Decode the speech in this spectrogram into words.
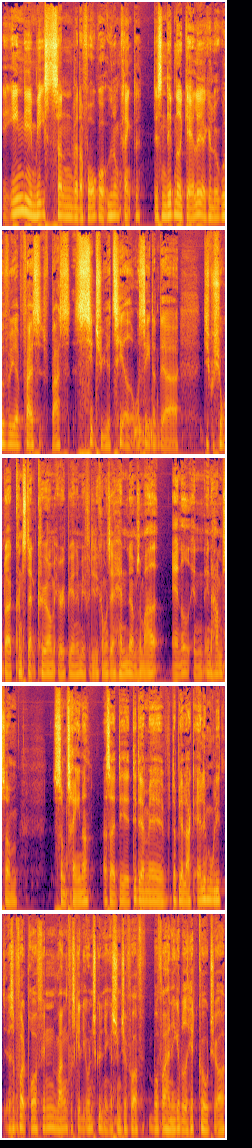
egentlig mest sådan, hvad der foregår uden omkring det. Det er sådan lidt noget galle, jeg kan lukke ud, fordi jeg er faktisk bare sindssygt irriteret over at se den der diskussion, der konstant kører om Eric Bieniemy, fordi det kommer til at handle om så meget andet end, end ham som, som træner. Altså det, det der med, der bliver lagt alle mulige, altså folk prøver at finde mange forskellige undskyldninger, synes jeg, for hvorfor han ikke er blevet head coach, og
